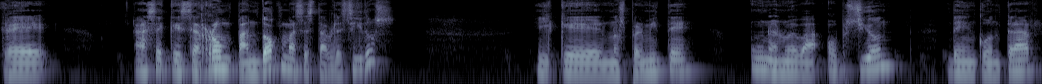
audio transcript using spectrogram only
que hace que se rompan dogmas establecidos y que nos permite una nueva opción de encontrar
